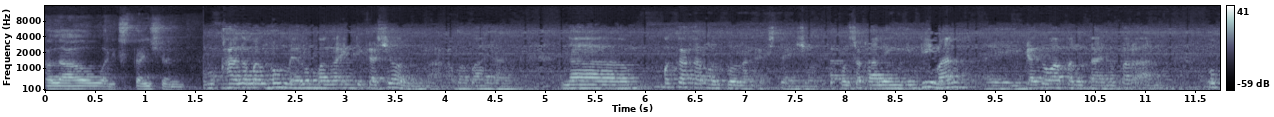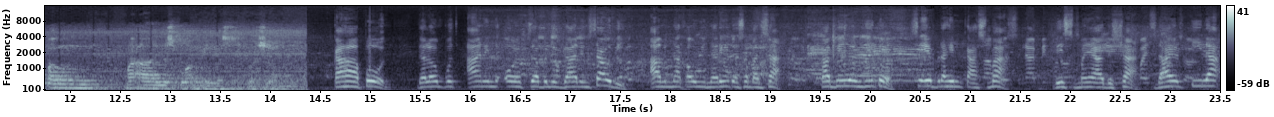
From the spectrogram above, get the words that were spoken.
allow an extension Mukha naman ho merong mga indikasyon, mga kababayan, na magkakaroon po ng extension. Kung sakaling hindi man, ay gagawa pa rin tayo ng paraan upang maayos po ang inyong sitwasyon. Kahapon, 26 na OFW galing Saudi ang nakauwi na rito sa bansa. Kabilang dito si Ibrahim Kasma. Dismayado siya dahil tila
